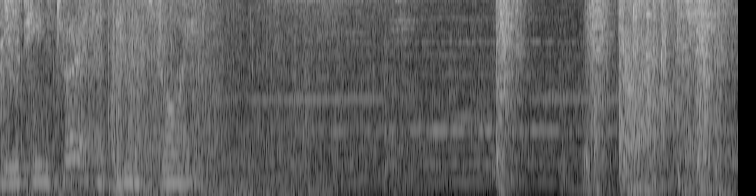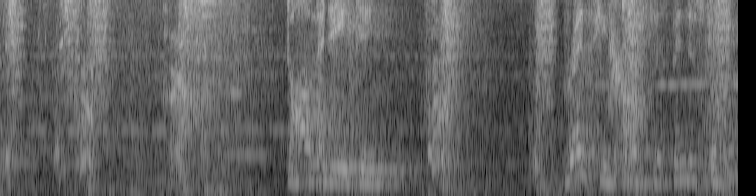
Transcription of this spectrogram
Blue Team's turret has been destroyed. Dominating. Red Team's turret has been destroyed.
